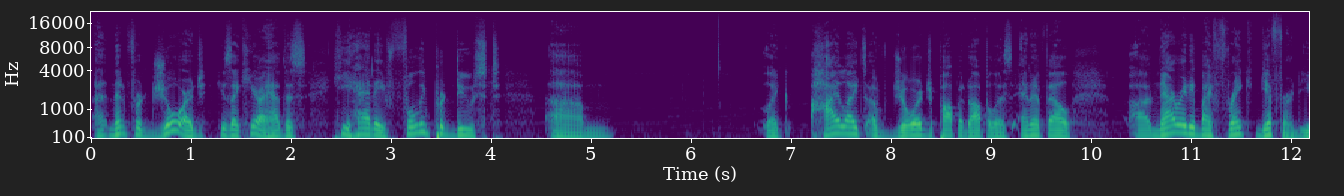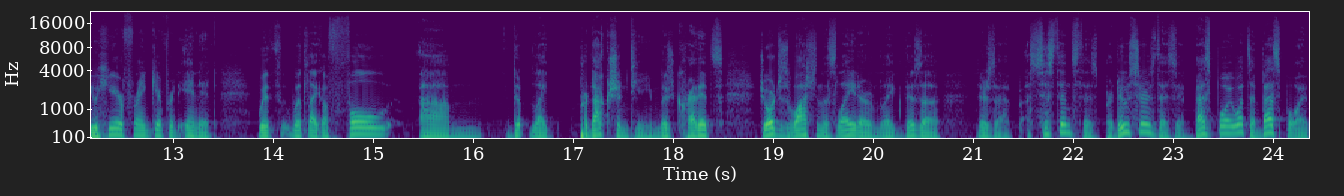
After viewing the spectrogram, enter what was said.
And then for George, he's like, here, I had this. He had a fully produced, um, like highlights of George Papadopoulos NFL, uh, narrated by Frank Gifford. You hear Frank Gifford in it, with with like a full, um, d- like production team. There's credits. George is watching this later. Like there's a there's a assistants. There's producers. There's a best boy. What's a best boy?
